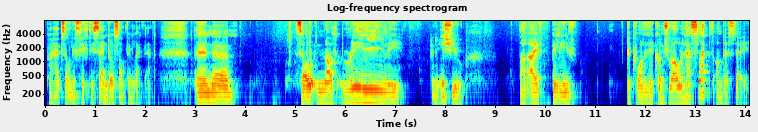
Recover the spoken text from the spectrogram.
perhaps only 50 cent or something like that. And um, so not really an issue, but I believe the quality control has slept on this day.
